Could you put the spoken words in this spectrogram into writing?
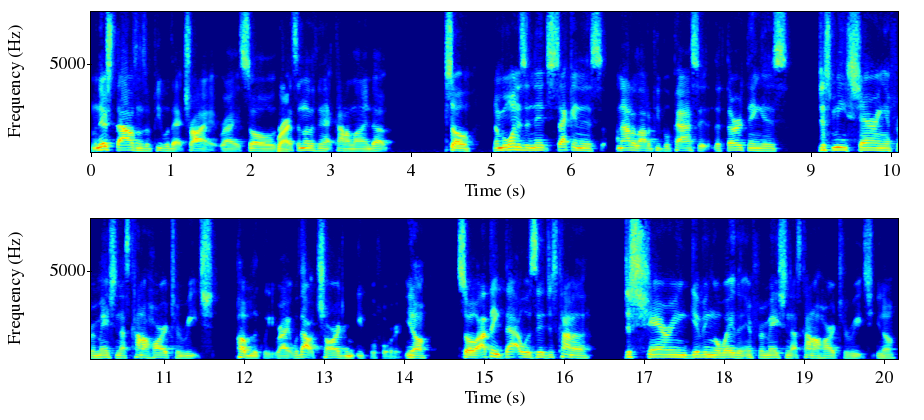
And there's thousands of people that try it, right? So right. that's another thing that kind of lined up. So number one is a niche. Second is not a lot of people pass it. The third thing is just me sharing information that's kind of hard to reach publicly, right? Without charging people for it, you know? So I think that was it. Just kind of just sharing, giving away the information that's kind of hard to reach, you know?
